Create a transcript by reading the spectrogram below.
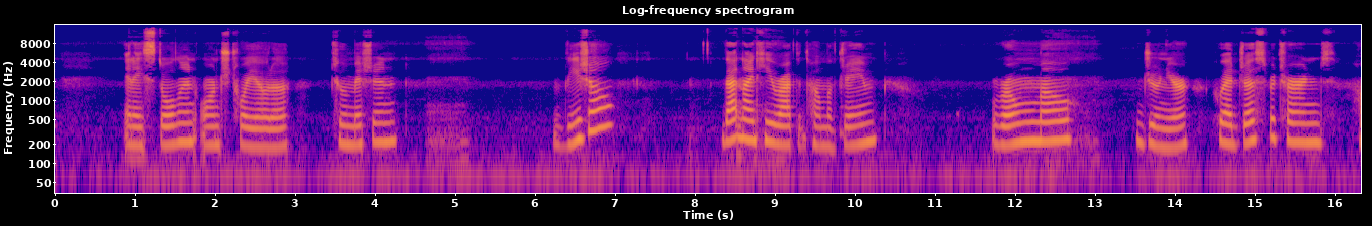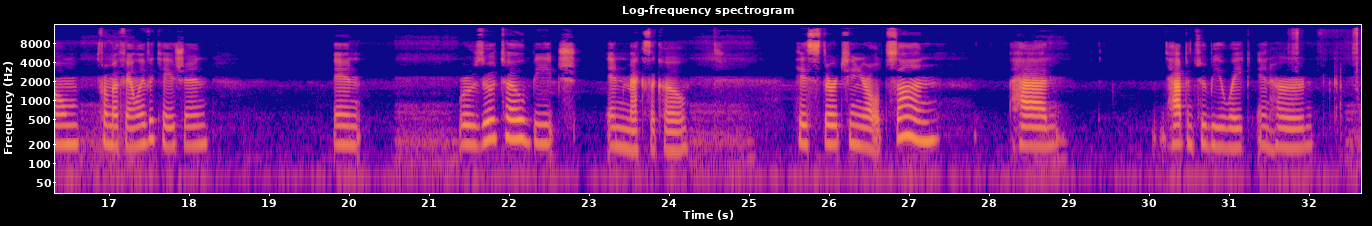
in a stolen orange Toyota to Mission Viejo. That night, he arrived at the home of James Romero Jr., who had just returned home from a family vacation in Rosito Beach in Mexico. His 13 year old son had happened to be awake and heard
